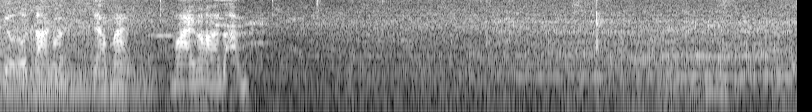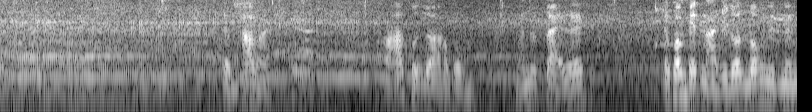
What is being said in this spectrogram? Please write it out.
เดี๋ยวรสต่างกันแซ่บมากไม้มหาศาลเติมข้าวหน่อยว้าสุดยอดครับผม มันดูใจเลย แต่ความเผ็ดหนาจะลดลงนิดนึง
